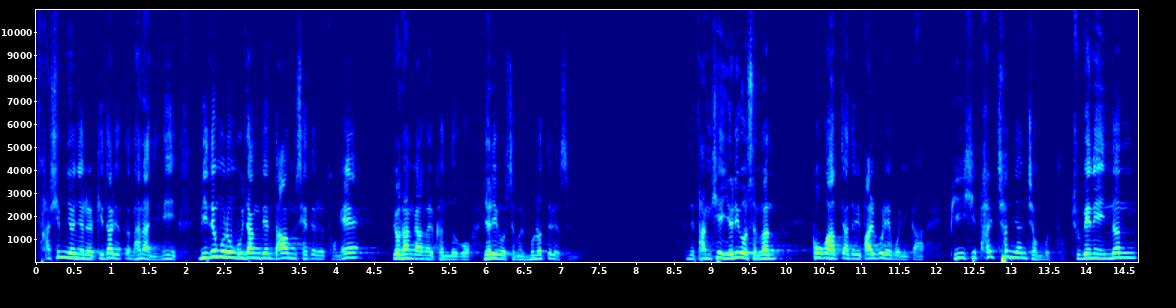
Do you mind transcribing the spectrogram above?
40여 년을 기다렸던 하나님이 믿음으로 무장된 다음 세대를 통해 요단강을 건너고 여리고성을 무너뜨렸습니다. 근데 당시에 여리고성은 고고학자들이 발굴해 보니까 BC 8000년 전부터 주변에 있는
